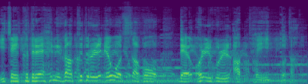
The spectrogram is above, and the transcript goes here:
이제 그들의 행위가 그들을 애워싸고 내 얼굴 앞에 있도다.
